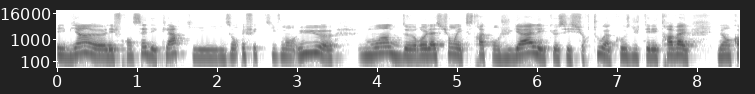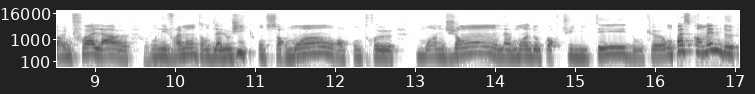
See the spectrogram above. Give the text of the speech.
Eh bien, les Français déclarent qu'ils ont effectivement eu moins de relations extra-conjugales et que c'est surtout à cause du télétravail. Mais encore une fois, là, mmh on est vraiment dans de la logique. On sort moins, on rencontre moins de gens, on a moins d'opportunités. Donc, euh, on passe quand même de,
